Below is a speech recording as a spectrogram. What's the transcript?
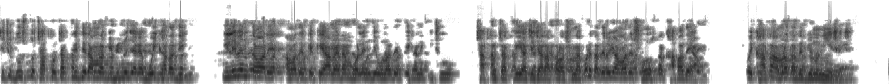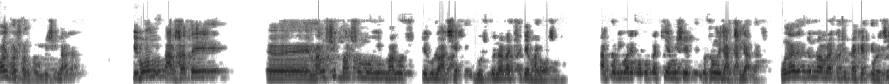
কিছু দুস্থ ছাত্রছাত্রীদের আমরা বিভিন্ন জায়গায় বই খাতা দিই। ইলেভেন্থ আওয়ারে আমাদেরকে কেয়া ম্যাডাম বলেন যে ওনাদের এখানে কিছু ছাত্রছাত্রী আছে যারা পড়াশোনা করে, তাদের ওই আমাদের সংস্থার খাতা দেয়া ওই খাতা আমরা তাদের জন্য নিয়ে এসেছি। অল্প সংখ্যক, বেশি না। এবং তার সাথে মানসিক ভারসাম্যহীন মানুষ যেগুলো আছে দুস্থনারা খেতে ভালোবাসে। তার পরিবারে কতটা কি আমি সে প্রসঙ্গে যাচ্ছি না। ওনাদের জন্য আমরা কিছু প্যাকেট করেছি।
